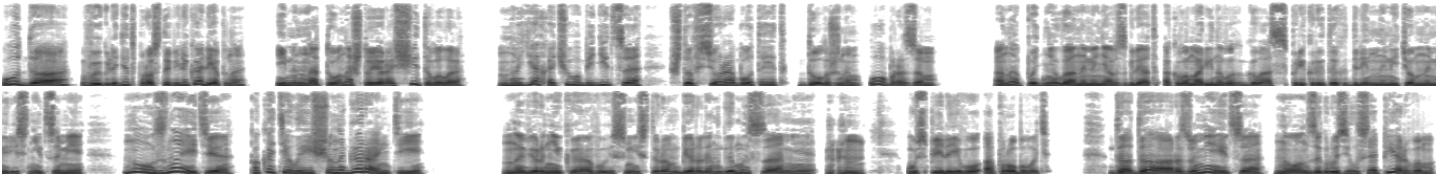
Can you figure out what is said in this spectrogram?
«О да, выглядит просто великолепно. Именно то, на что я рассчитывала. Но я хочу убедиться, что все работает должным образом». Она подняла на меня взгляд аквамариновых глаз, прикрытых длинными темными ресницами. «Ну, знаете, пока тело еще на гарантии». «Наверняка вы с мистером Берлингом и сами успели его опробовать». «Да-да, разумеется, но он загрузился первым.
